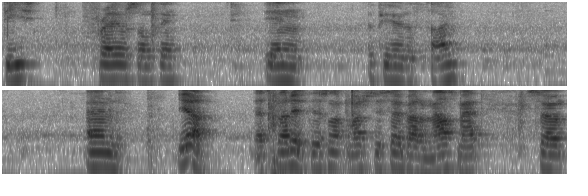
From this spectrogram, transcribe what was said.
defray or something in a period of time. And yeah, that's about it. There's not much to say about a mouse mat. So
